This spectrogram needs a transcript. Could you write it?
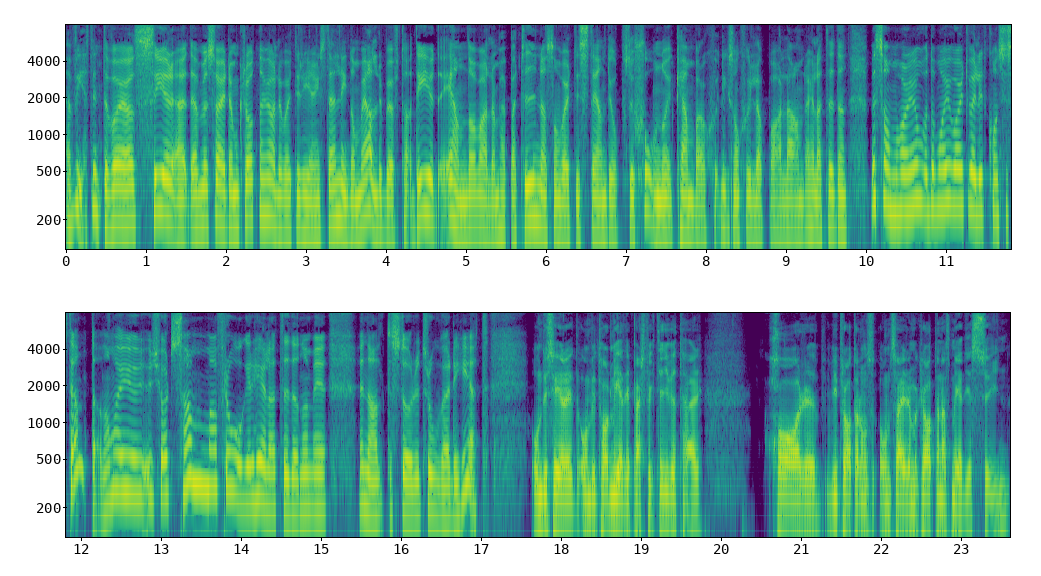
Jag vet inte vad jag ser. Men Sverigedemokraterna har ju aldrig varit i regeringsställning. De har aldrig behövt ha, det är ju det enda av alla de här partierna som varit i ständig opposition och kan bara liksom skylla på alla andra hela tiden. Men som har ju, de har ju varit väldigt konsistenta. De har ju kört samma frågor hela tiden och med en allt större trovärdighet. Om, du ser, om vi tar medieperspektivet här. Har, vi pratar om, om Sverigedemokraternas mediesyn.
